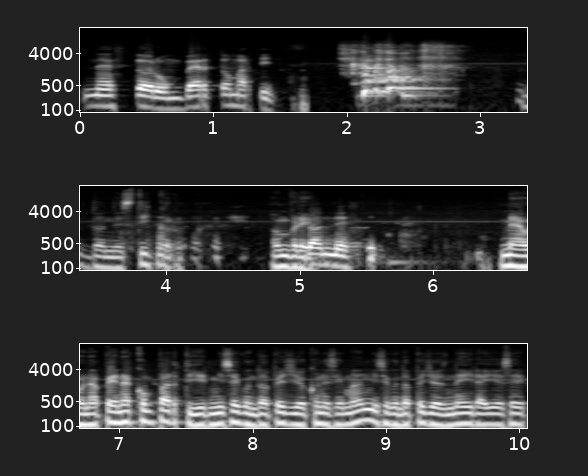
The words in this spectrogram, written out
Néstor Humberto Martínez. Don Sticor. Hombre. Don Me da una pena compartir mi segundo apellido con ese man. Mi segundo apellido es Neira y ese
